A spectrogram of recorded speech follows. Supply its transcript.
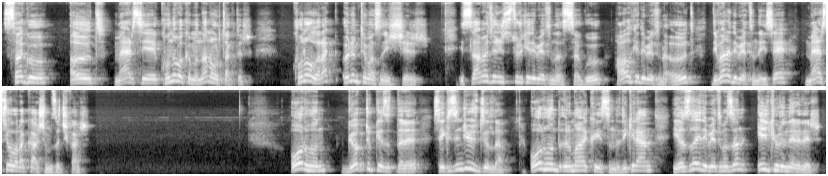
Sagu, ağıt, mersiye konu bakımından ortaktır. Konu olarak ölüm temasını içerir. İslamiyet öncesi Türk Edebiyatı'nda sagu, halk edebiyatında ağıt, divan edebiyatında ise mersi olarak karşımıza çıkar. Orhun, Göktürk yazıtları 8. yüzyılda Orhun Irmağı kıyısında dikilen yazılı edebiyatımızın ilk ürünleridir.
